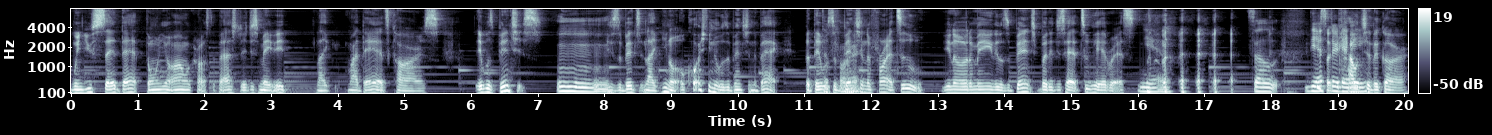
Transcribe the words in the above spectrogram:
when you said that, throwing your arm across the passenger, it just made it like my dad's cars. It was benches. It Mm. was a bench, like you know. Of course, you knew it was a bench in the back, but there The was a front. bench in the front too. You know what I mean? It was a bench, but it just had two headrests. Yeah. So yesterday, couch in the car.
